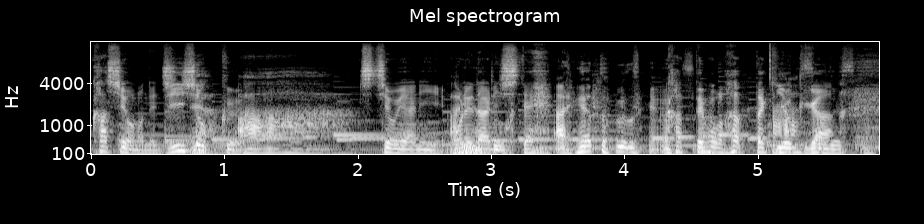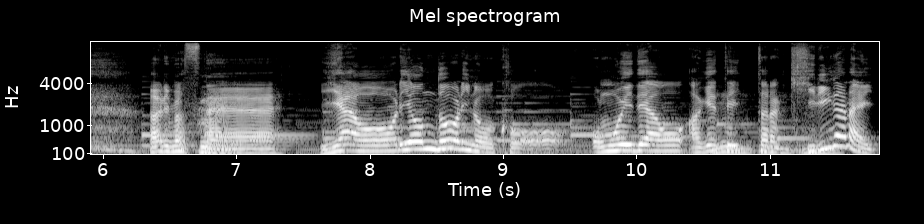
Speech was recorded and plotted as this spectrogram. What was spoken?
カシオのね G ショックあ父親にあ。おねだりしてありがとうございます。買ってもらった記憶がありますね、い、やオリオン通りのこう思い出を上げていったらキリがない、うん。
